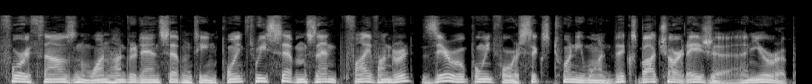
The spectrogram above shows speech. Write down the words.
4117.37 cent 500 0.4621 21 VIX bar chart Asia and Europe.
